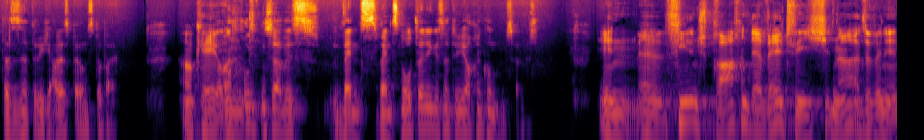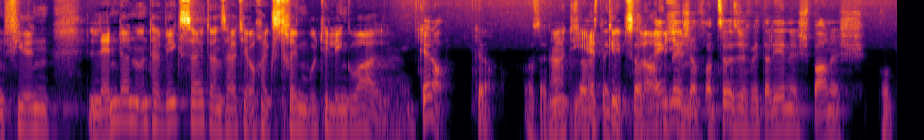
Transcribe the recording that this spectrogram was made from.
Das ist natürlich alles bei uns dabei. Okay, Aber und Kundenservice, wenn es notwendig ist, natürlich auch ein Kundenservice. in äh, vielen Sprachen der Welt, wie ich, ne? also wenn ihr in vielen Ländern unterwegs seid, dann seid ihr auch extrem multilingual. Genau, genau. Also Ja, die Service, App den gibt's, auf Englisch, auf Französisch, auf Italienisch, Spanisch und,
